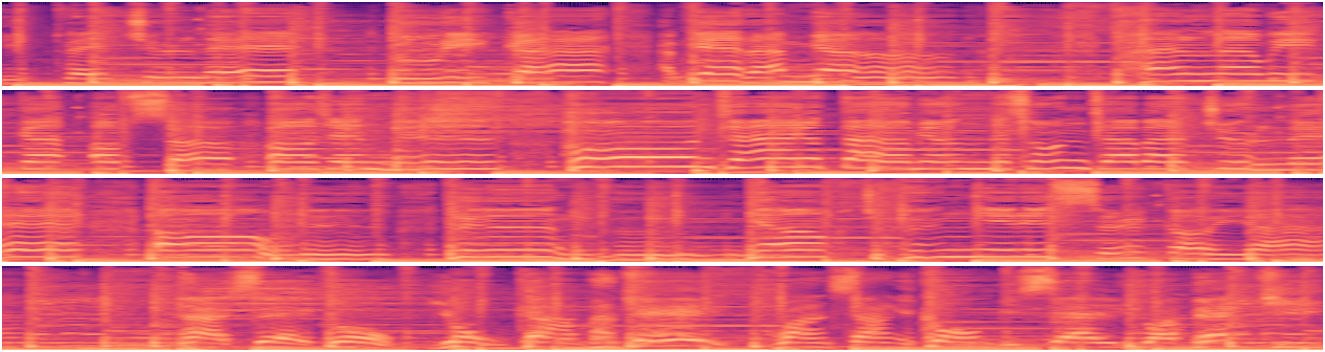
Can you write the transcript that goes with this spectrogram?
편이 돼줄래? 우리가 함께라면 더할 나위가 없어. 어제는 혼자였다면 내 손 잡아줄래? 오늘은 분명 좋은 일 있을 거야. 날새고 용감하게 환상의 콤비 셀리와 베키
